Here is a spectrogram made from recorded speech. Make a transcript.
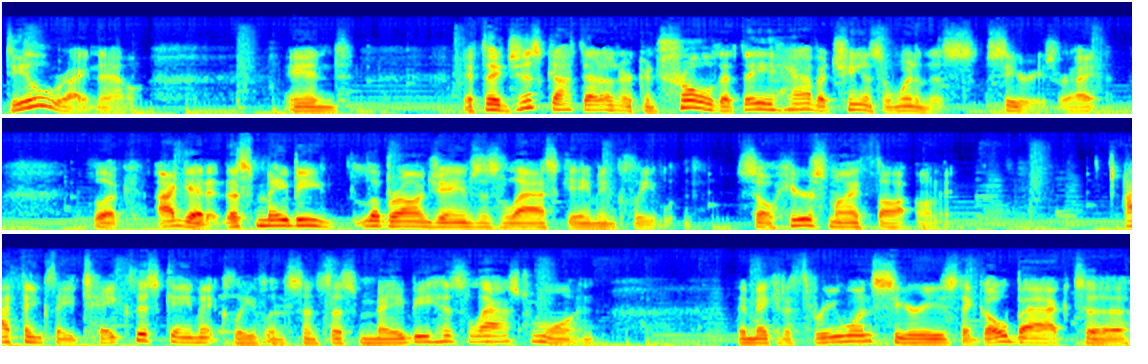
deal right now. And if they just got that under control, that they have a chance of winning this series, right? Look, I get it. This may be LeBron James's last game in Cleveland. So here's my thought on it. I think they take this game at Cleveland since this may be his last one. They make it a 3 1 series. They go back to,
